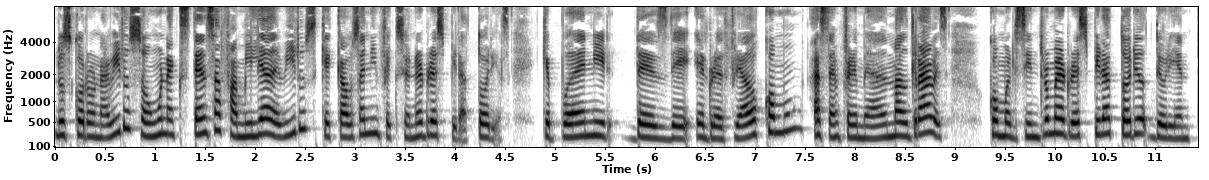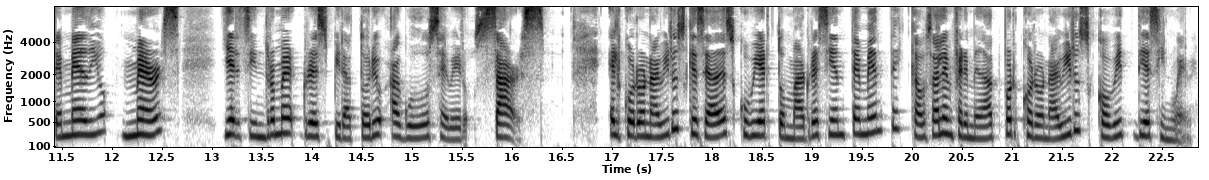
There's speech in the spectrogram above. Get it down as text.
Los coronavirus son una extensa familia de virus que causan infecciones respiratorias, que pueden ir desde el resfriado común hasta enfermedades más graves, como el síndrome respiratorio de Oriente Medio, MERS, y el síndrome respiratorio agudo severo, SARS. El coronavirus que se ha descubierto más recientemente causa la enfermedad por coronavirus COVID-19.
